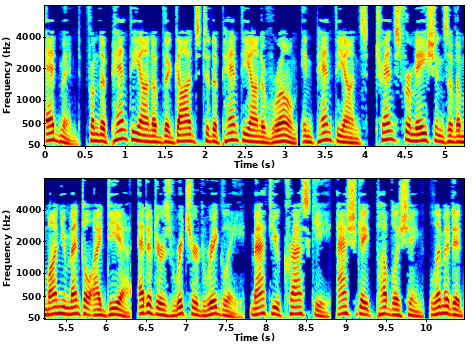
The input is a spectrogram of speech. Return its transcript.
Edmund, From the Pantheon of the Gods to the Pantheon of Rome in Pantheons, Transformations of a Monumental Idea, editors Richard Wrigley, Matthew Craske, Ashgate Publishing, Limited,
